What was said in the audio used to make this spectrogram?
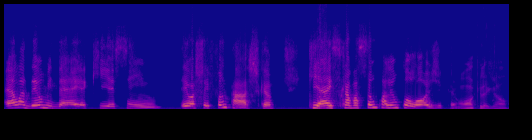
ela deu uma ideia que, assim, eu achei fantástica, que é a escavação paleontológica. Ó, oh, que legal.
